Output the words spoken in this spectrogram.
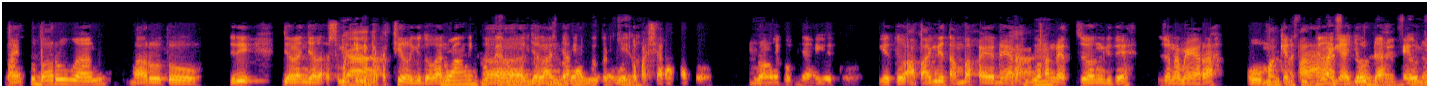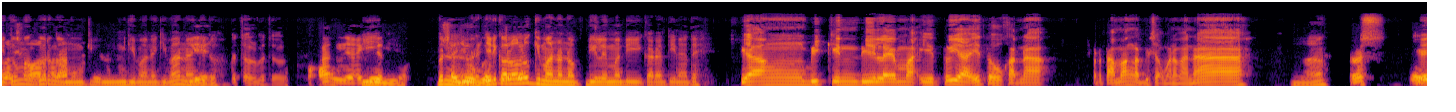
nah itu baru kan, baru tuh. Jadi jalan-jalan semakin Ya. diperkecil gitu kan, ruang lingkup Eh, ruang lingkupnya jalan-jalan untuk masyarakat tuh, ruang lingkupnya gitu, gitu. Apalagi ditambah kayak daerah Ya. gua kan red zone gitu ya, zona merah. Oh makin pasti parah lagi aja udah, kayak udah gitu mah nggak ke mana-mana. mungkin gimana gimana Iya. gitu Betul, betul. Makanya Iya. gitu. bener juga jadi kalau gua. lu gimana Nop dilema di karantina teh Yang bikin dilema itu ya itu karena pertama nggak bisa ke mana-mana, nah terus Oh. ya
